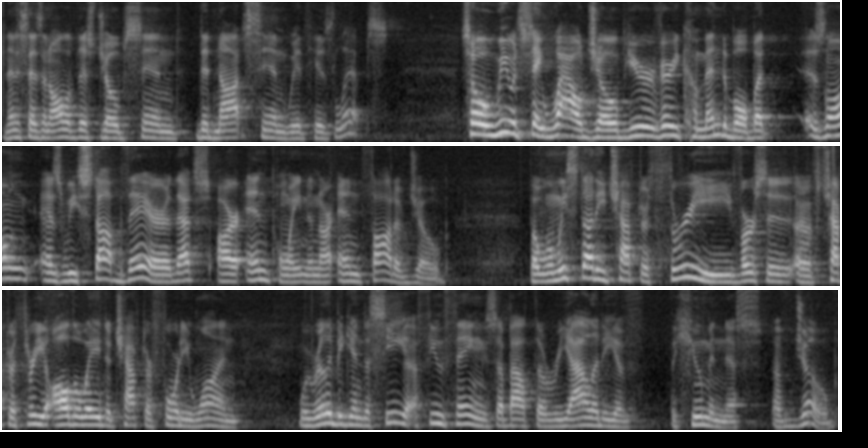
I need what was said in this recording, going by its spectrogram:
And then it says, In all of this, Job sinned, did not sin with his lips. So we would say, Wow, Job, you're very commendable, but as long as we stop there, that's our end point and our end thought of Job. But when we study chapter 3, verses of chapter 3 all the way to chapter 41, we really begin to see a few things about the reality of the humanness of Job.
